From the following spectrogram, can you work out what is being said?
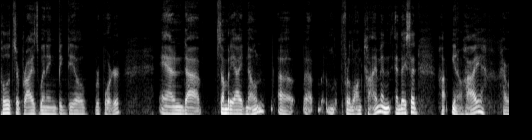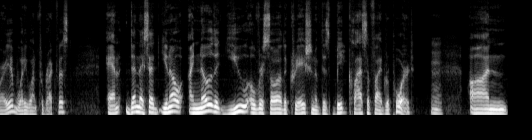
Pulitzer Prize winning big deal reporter, and uh, somebody I had known uh, uh, for a long time, and and they said, you know, hi, how are you? What do you want for breakfast? And then they said, you know, I know that you oversaw the creation of this big classified report. Mm on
